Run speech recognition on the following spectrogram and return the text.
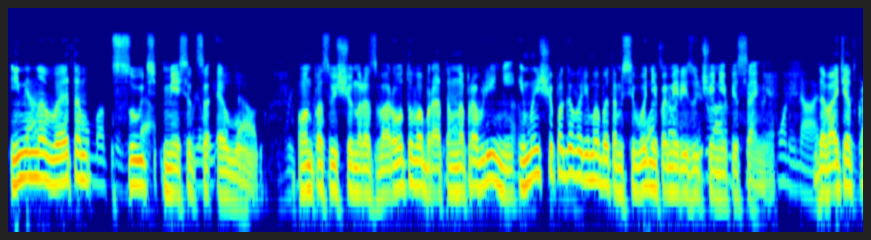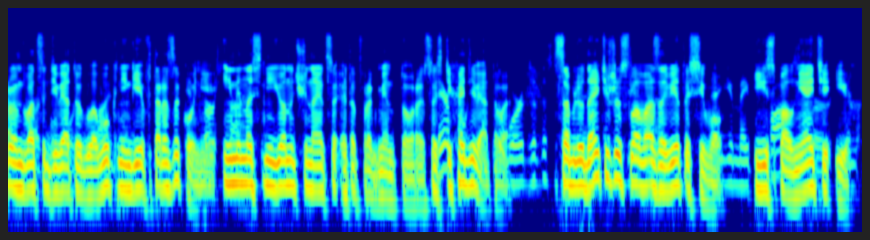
Именно в этом суть месяца Элул. Он посвящен развороту в обратном направлении, и мы еще поговорим об этом сегодня по мере изучения Писания. Давайте откроем 29 главу книги Второзакония. Именно с нее начинается этот фрагмент Торы, со стиха 9. «Соблюдайте же слова завета сего и исполняйте их,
